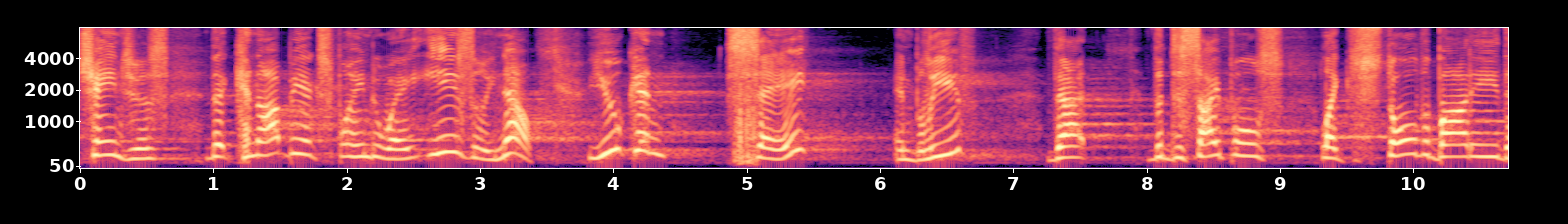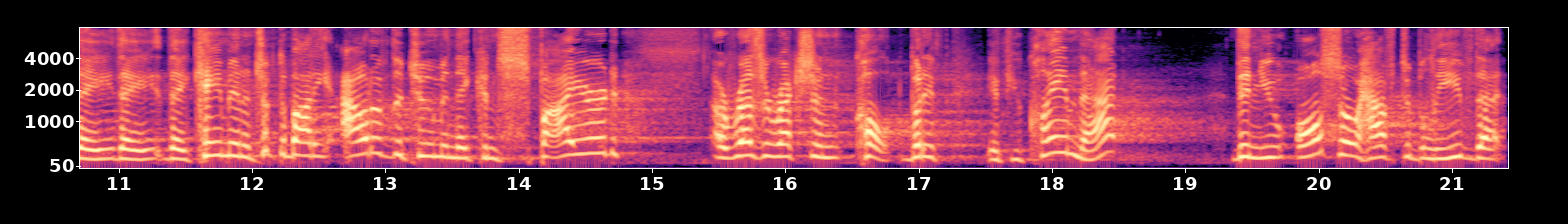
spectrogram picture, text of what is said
changes that cannot be explained away easily. Now, you can say and believe that the disciples like stole the body they, they, they came in and took the body out of the tomb and they conspired a resurrection cult. But if, if you claim that then you also have to believe that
